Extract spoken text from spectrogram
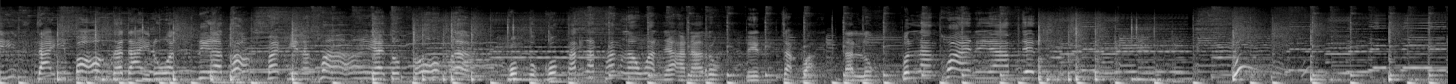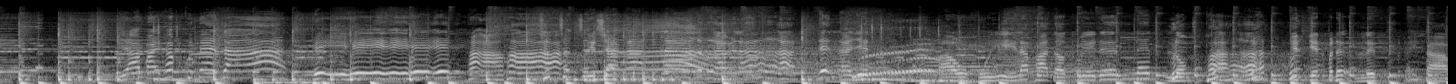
ยใจป้องถ้าได้นวดเนื้อทองมากินลังควายให้ตบโต๊ะผมบุกคงทันรัดทั้งละวันยานารุงเต้นจังหวะตะลุงบนหลังควายในยามเย็น จ๋าเฮ้เฮ้ฮ่าฮ่าเดี๋ยวจากงานหน้าเมื่อเวลาเย็นเย็นเอาคุยและพาต่าคุยเดินเล่นลมพัดเย็นเย็นมาเดินเล่นไปตาม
